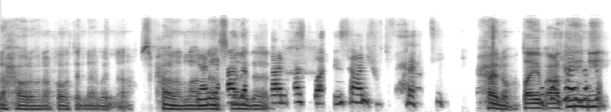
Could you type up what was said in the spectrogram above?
لا حول ولا قوة إلا بالله. سبحان الله يعني الناس ما هذا كان أسوأ إنسان شفته في حياتي. حلو. طيب ثاني.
